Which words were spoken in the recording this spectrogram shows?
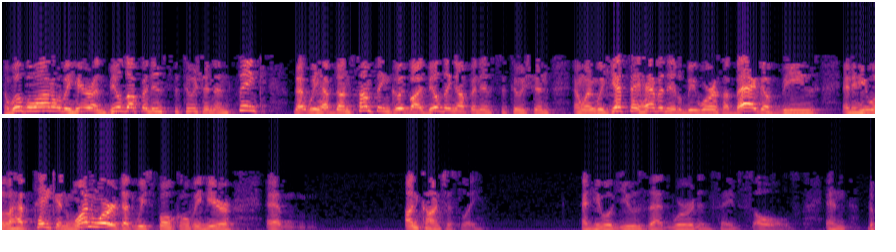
And we'll go on over here and build up an institution and think that we have done something good by building up an institution. And when we get to heaven, it'll be worth a bag of beans. And he will have taken one word that we spoke over here um, unconsciously. And he will use that word and save souls and the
